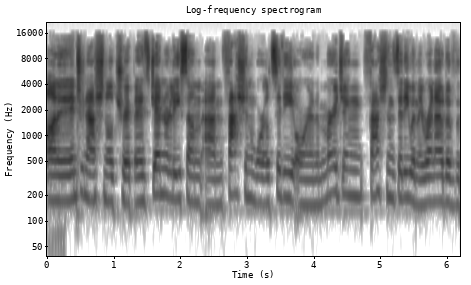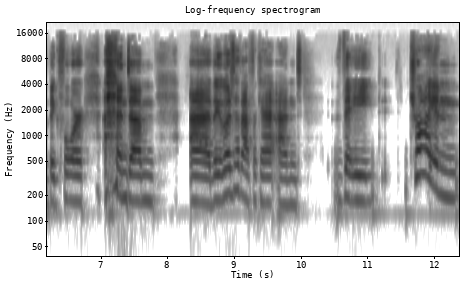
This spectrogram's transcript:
on an international trip and it's generally some um, fashion world city or an emerging fashion city when they run out of the big four. And um, uh, they go to south africa and they try and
